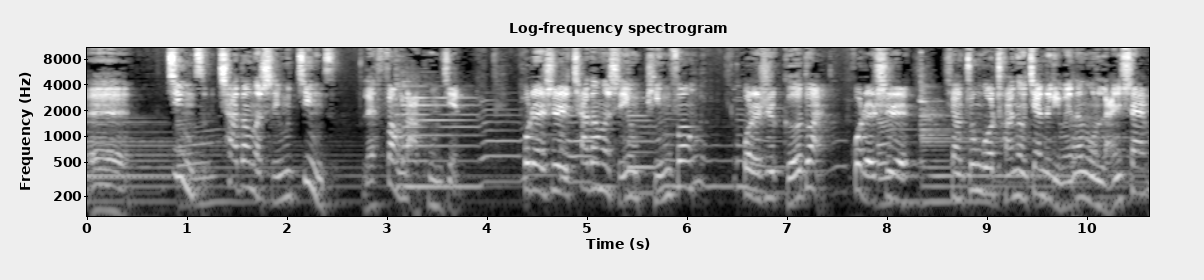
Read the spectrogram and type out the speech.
呃镜子，恰当的使用镜子来放大空间，或者是恰当的使用屏风，或者是隔断，或者是像中国传统建筑里面那种栏山。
